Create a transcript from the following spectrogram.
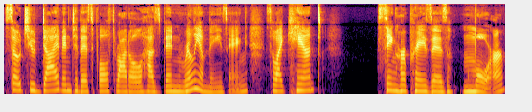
So to dive into this full throttle has been really amazing. So I can't sing her praises more.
